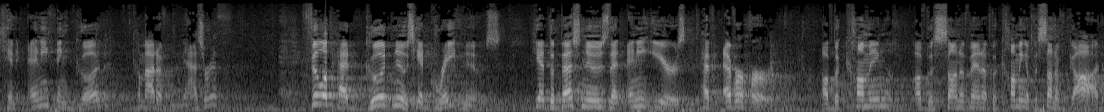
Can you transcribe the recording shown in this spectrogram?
Can anything good come out of Nazareth? Philip had good news. He had great news. He had the best news that any ears have ever heard of the coming of the Son of Man, of the coming of the Son of God,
